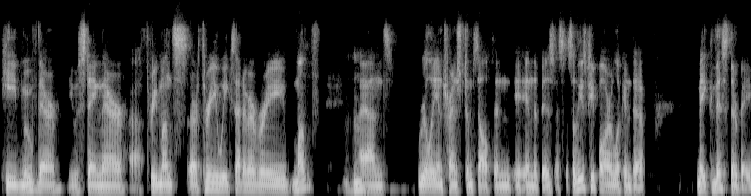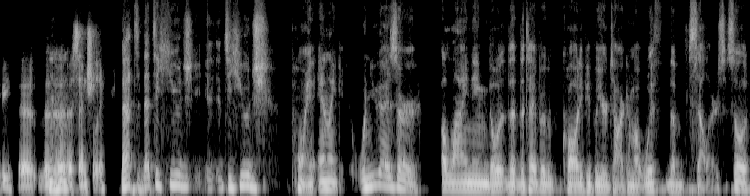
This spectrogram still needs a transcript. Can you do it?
he moved there. He was staying there uh, three months or three weeks out of every month, mm-hmm. and really entrenched himself in in the business. So these people are looking to make this their baby, uh, uh, mm-hmm. essentially. That's that's a huge it's a huge point, and like when you guys are aligning the, the, the type of quality people you're talking about with the sellers. So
